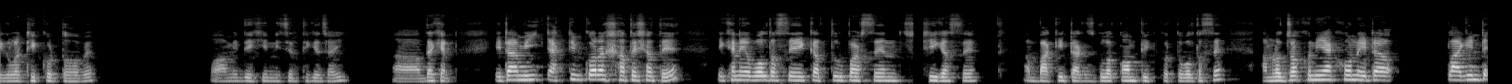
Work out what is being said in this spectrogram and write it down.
এগুলো ঠিক করতে হবে। তো আমি দেখি নিচের দিকে যাই। দেখেন, এটা আমি অ্যাক্টিভ করার সাথে সাথে এখানে বলতেছে একাত্তর পার্সেন্ট ঠিক আছে বাকি টাস্কগুলো কমপ্লিট করতে বলতেছে। আমরা যখনই এখন এটা প্লাগ ইনটা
